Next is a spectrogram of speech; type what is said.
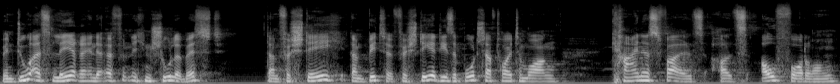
Wenn du als Lehrer in der öffentlichen Schule bist, dann verstehe ich, dann bitte, verstehe diese Botschaft heute Morgen keinesfalls als Aufforderung,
